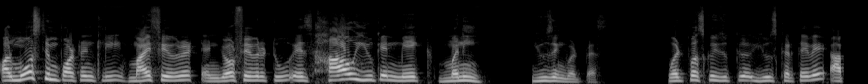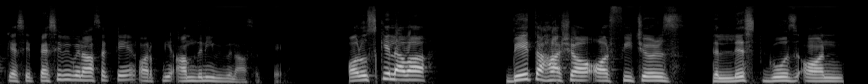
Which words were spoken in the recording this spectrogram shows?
और most importantly my favourite and your favourite too is how you can make money using WordPress WordPress को यूज़ करते हुए आप कैसे पैसे भी बना सकते हैं और अपनी आमदनी भी बना सकते हैं। और उसके अलावा बेतहाशा और features the list goes on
